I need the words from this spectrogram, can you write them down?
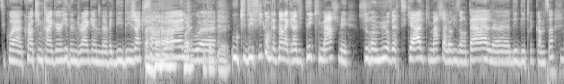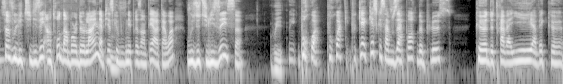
c'est quoi, Crouching Tiger, Hidden Dragon, avec des, des, gens qui s'envolent ou, euh, ou, qui défient complètement la gravité, qui marchent, mais sur un mur vertical, qui marchent à l'horizontale, euh, des, des, trucs comme ça. Mm. Ça, vous l'utilisez, entre autres, dans Borderline, la pièce que mm. vous venez présenter à Ottawa. Vous utilisez ça? Oui. Pourquoi? Pourquoi? Qu'est-ce que ça vous apporte de plus que de travailler avec euh,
